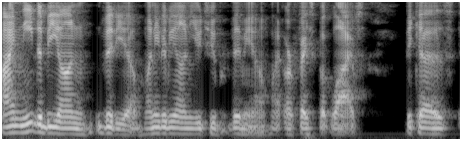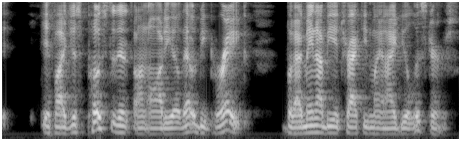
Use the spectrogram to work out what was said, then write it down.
I need to be on video. I need to be on YouTube or Vimeo or Facebook Lives because if I just posted it on audio, that would be great, but I may not be attracting my ideal listeners,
